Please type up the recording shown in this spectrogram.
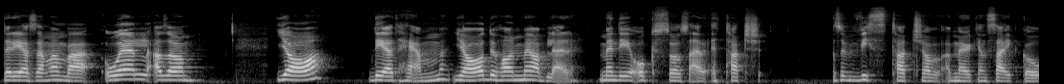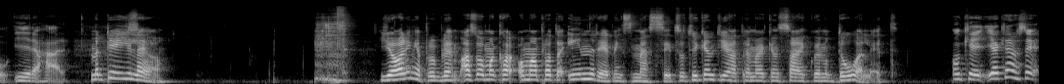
Där det är så här, man bara, well, alltså, ja, det är ett hem, ja, du har möbler. Men det är också så här ett touch, alltså en viss touch av American Psycho i det här. Men det gillar jag. Jag har inga problem. Alltså om man, om man pratar inredningsmässigt så tycker inte jag att American Psycho är något dåligt. Okej, jag kanske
